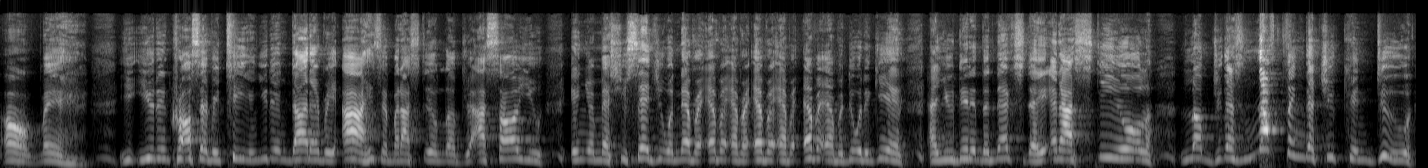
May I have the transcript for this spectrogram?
oh, man. You, you, didn't cross every T and you didn't dot every I. He said, But I still loved you. I saw you in your mess. You said you would never, ever, ever, ever, ever, ever, ever do it again. And you did it the next day, and I still loved you. There's nothing that you can do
